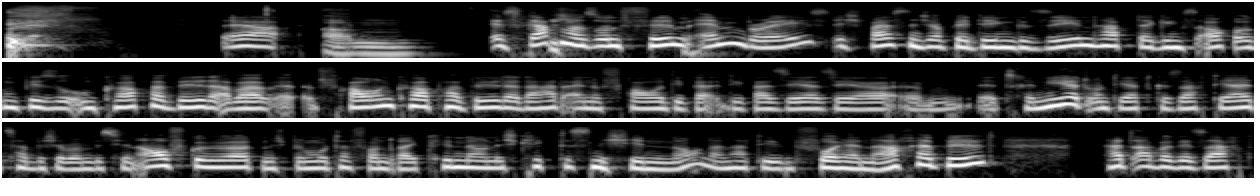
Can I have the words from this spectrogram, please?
ja. Um, es gab ich, mal so einen Film Embrace. Ich weiß nicht, ob ihr den gesehen habt. Da ging es auch irgendwie so um Körperbilder, aber äh, Frauenkörperbilder. Da hat eine Frau, die war, die war sehr, sehr ähm, äh, trainiert und die hat gesagt, ja, jetzt habe ich aber ein bisschen aufgehört und ich bin Mutter von drei Kindern und ich kriege das nicht hin. Ne? Und dann hat die ein Vorher-Nachher-Bild, hat aber gesagt,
